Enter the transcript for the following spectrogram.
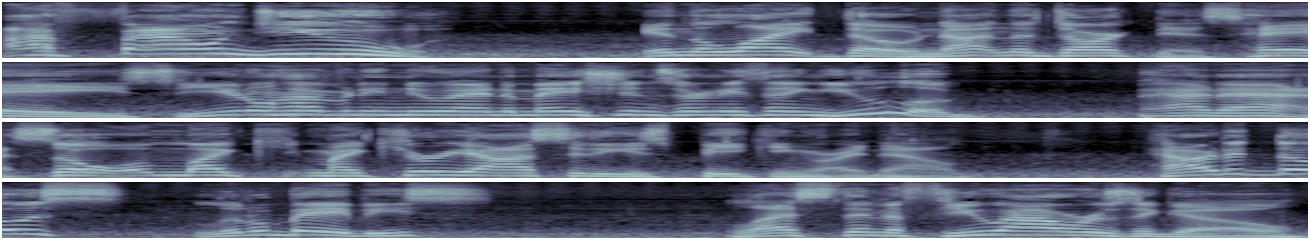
I found you. In the light though, not in the darkness. Hey, so you don't have any new animations or anything? You look badass. So my my curiosity is peaking right now. How did those little babies less than a few hours ago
